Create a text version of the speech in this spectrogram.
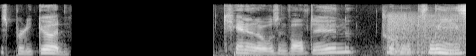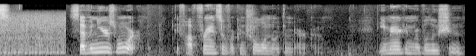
is pretty good. Canada was involved in. Drumroll, please. Seven Years' War. They fought France over control in North America. The American Revolution.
